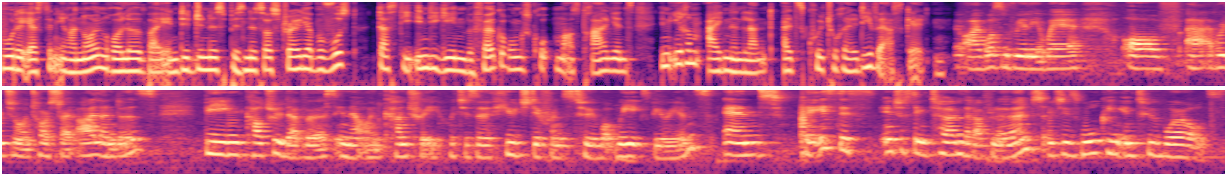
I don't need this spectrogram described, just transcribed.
wurde erst in ihrer neuen Rolle bei Indigenous Business Australia bewusst, dass die indigenen Bevölkerungsgruppen Australiens in ihrem eigenen Land als kulturell divers gelten. I wasn't really aware of uh, Aboriginal and Torres Strait Islanders being culturally diverse in their own country, which is a huge difference to what we experience. And there is this interesting term that I've learned, which is walking in two worlds.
